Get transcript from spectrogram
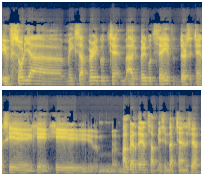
if Soria makes a very good cha- a very good save, there's a chance he he he Valverde ends up missing that chance. Yeah.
